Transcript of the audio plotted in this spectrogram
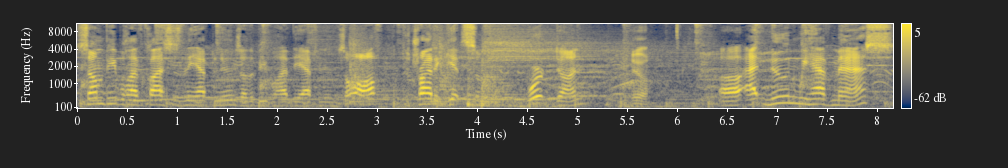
some people have classes in the afternoons. Other people have the afternoons off to try to get some work done. Yeah. Uh, at noon we have mass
